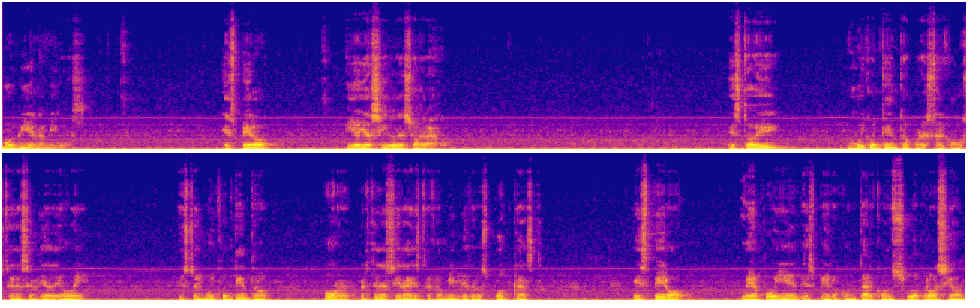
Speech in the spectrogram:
Muy bien amigos. Espero y haya sido de su agrado. Estoy muy contento por estar con ustedes el día de hoy. Estoy muy contento por pertenecer a esta familia de los podcasts. Espero me apoyen, espero contar con su aprobación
